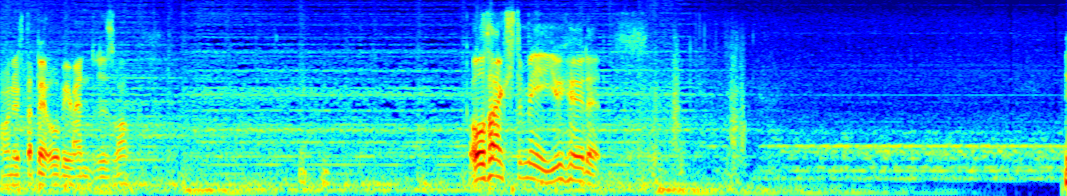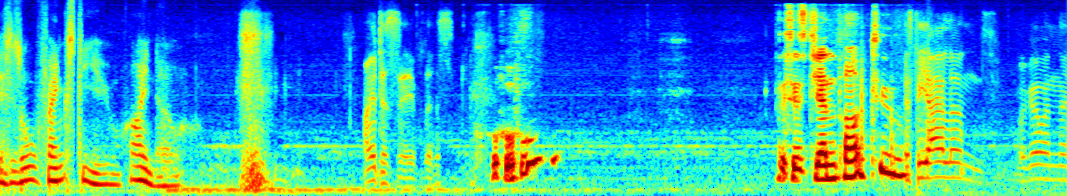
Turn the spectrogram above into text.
I wonder if that bit will be rendered as well. All thanks to me, you heard it. This is all thanks to you. I know. I deserve this. This is Gen Part 2. It's the island! We're going there.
